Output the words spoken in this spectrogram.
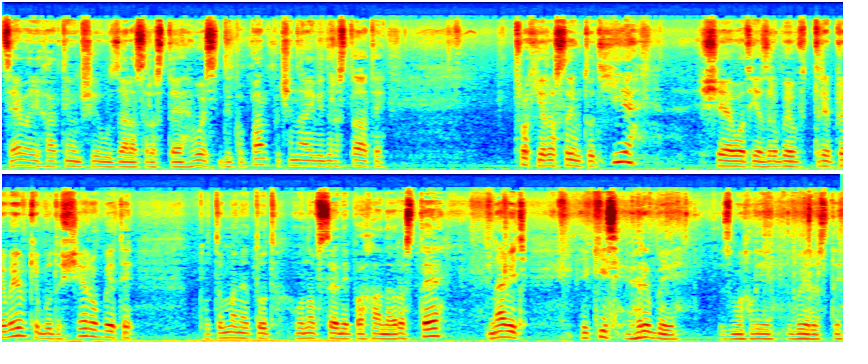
Це варігатний уншив зараз росте. Ось декопан починає відростати. Трохи рослин тут є. Ще от я зробив три прививки, буду ще робити. Тут у мене тут воно все непогано росте. Навіть якісь гриби змогли вирости.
